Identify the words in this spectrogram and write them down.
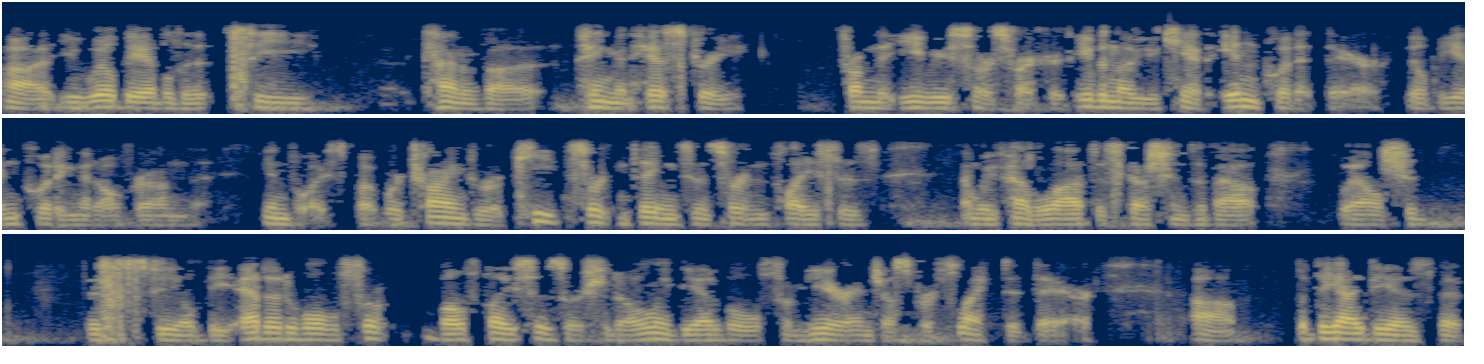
Uh, you will be able to see kind of a payment history from the e-resource record, even though you can't input it there. You'll be inputting it over on the invoice. But we're trying to repeat certain things in certain places, and we've had a lot of discussions about, well, should this field be editable for both places, or should it only be editable from here and just reflected there? Um, but the idea is that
